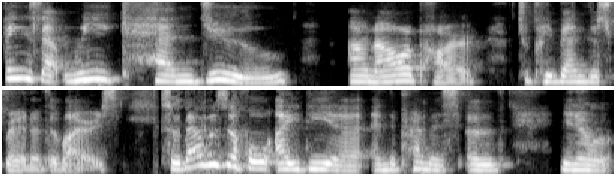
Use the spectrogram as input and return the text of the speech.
things that we can do on our part to prevent the spread of the virus? So that was the whole idea and the premise of you know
